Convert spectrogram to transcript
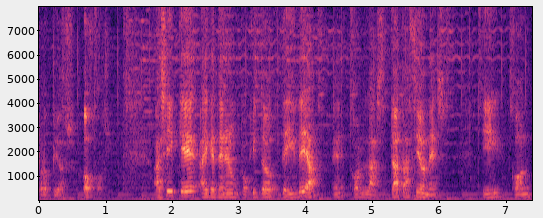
propios ojos. Así que hay que tener un poquito de idea ¿eh? con las dataciones y con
